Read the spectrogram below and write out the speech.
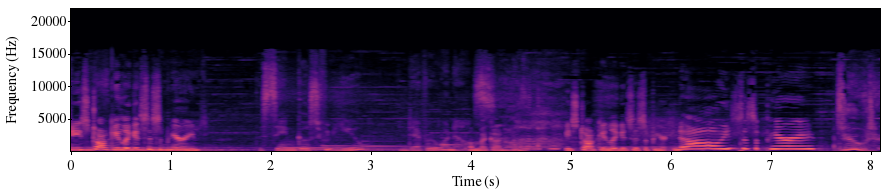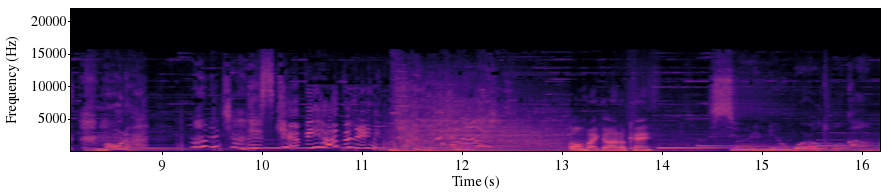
he's talking like it's disappearing. The same goes for you and everyone else. Oh my god. He's talking like he's disappearing. No, he's disappearing. Dude, Mona! Mona, this can't be happening! Oh my god, okay. Soon a new world will come.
